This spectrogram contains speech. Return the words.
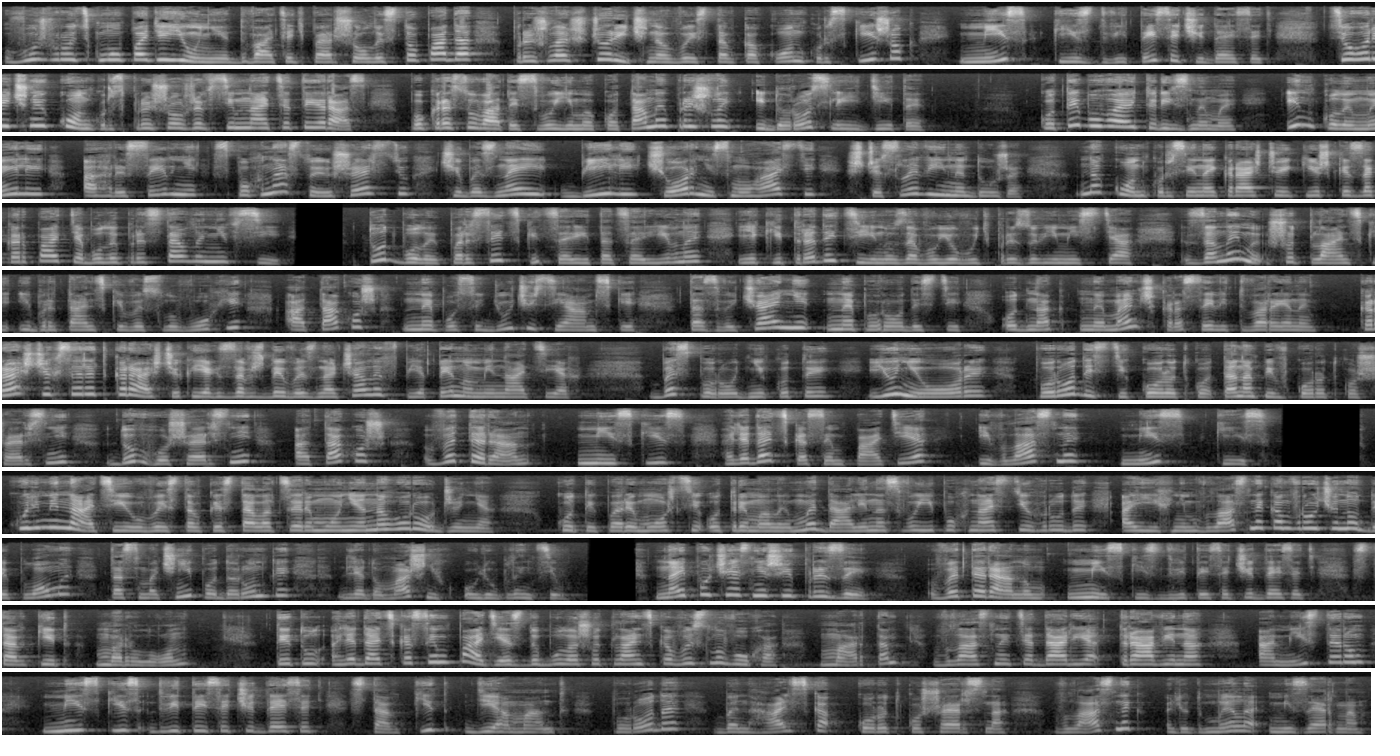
В Ужгородському падіюні 21 листопада пройшла щорічна виставка конкурс кішок Міс Кіз 2010. Цьогорічний конкурс пройшов вже в 17-й раз. Покрасуватись своїми котами прийшли і дорослі, і діти. Коти бувають різними. Інколи милі, агресивні, з пухнастою шерстю чи без неї білі, чорні, смугасті, щасливі й не дуже. На конкурсі найкращої кішки Закарпаття були представлені всі. Тут були персидські царі та царівни, які традиційно завойовують призові місця. За ними шотландські і британські весловухи, а також непосидючі сіамські та звичайні непородисті, однак не менш красиві тварини. Кращих серед кращих, як завжди, визначали в п'яти номінаціях: безпородні коти, юніори, породисті коротко та напівкороткошерстні, довгошерстні, а також ветеран міс Кіс, глядацька симпатія і, власне, міс Кіс. Кульмінацією виставки стала церемонія нагородження. Коти-переможці отримали медалі на свої пухнасті груди, а їхнім власникам вручено дипломи та смачні подарунки для домашніх улюбленців. Найпочесніші призи ветераном Міскіс 2010 став кіт Марлон. Титул глядацька симпатія здобула шотландська висловуха Марта, власниця Дар'я Травіна, а містером міскіз 2010 став кіт Діамант, породи бенгальська короткошерсна, власник Людмила Мізерна.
